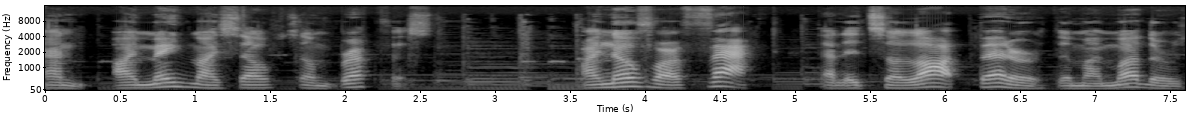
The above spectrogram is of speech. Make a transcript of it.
and I made myself some breakfast. I know for a fact that it's a lot better than my mother's.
